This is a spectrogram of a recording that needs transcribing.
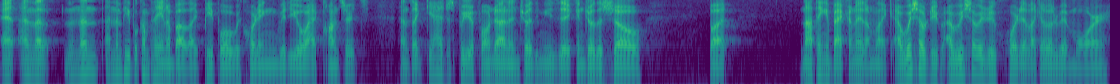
And and that and then and then people complain about like people recording video at concerts, And it's like, yeah, just put your phone down, enjoy the music, enjoy the show. But not thinking back on it, I'm like, I wish I would. I wish I would record it like a little bit more,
